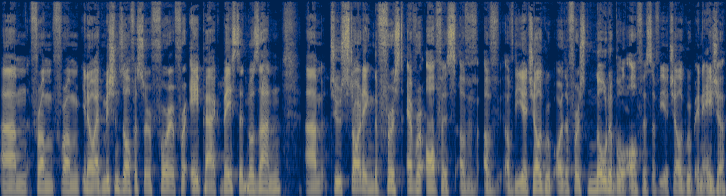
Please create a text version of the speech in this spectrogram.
um, from from you know admissions officer for for APAC based in Lausanne um, to starting the first ever office of, of of the EHL Group or the first notable office of EHL Group in Asia.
